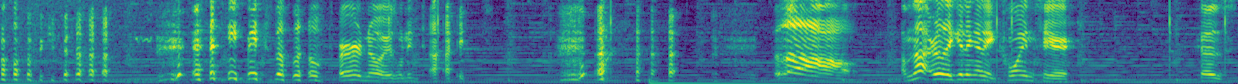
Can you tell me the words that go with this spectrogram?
and he makes the little purr noise when he dies. oh, I'm not really getting any coins here. Because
